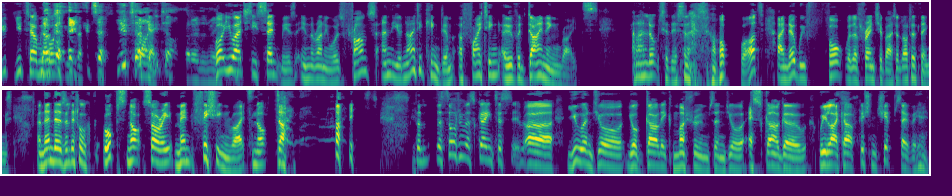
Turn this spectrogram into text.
You, you tell me no, what you, tell, uh, you tell okay. you tell better than me. What you actually sent me is in the running was France and the United Kingdom are fighting over dining rights. And I looked at this and I thought, what? I know we've fought with the French about a lot of things. And then there's a little, oops, not sorry, meant fishing rights, not dining rights the, the thought of us going to uh, you and your your garlic mushrooms and your escargot, we like our fish and chips over here,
